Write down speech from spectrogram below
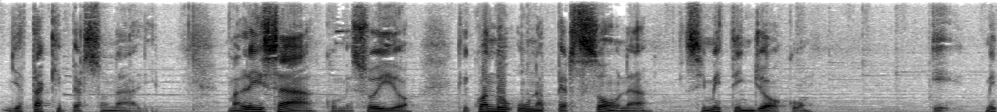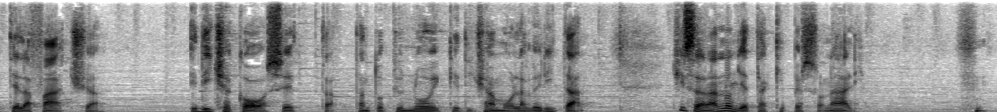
gli attacchi personali, ma lei sa, come so io, che quando una persona si mette in gioco e mette la faccia e dice cose, tanto più noi che diciamo la verità, ci saranno gli attacchi personali.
